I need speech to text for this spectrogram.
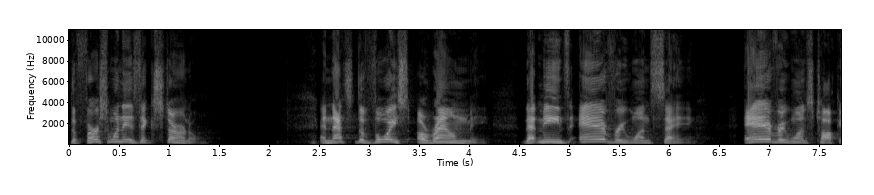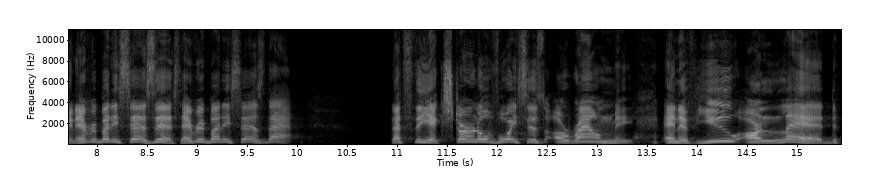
The first one is external, and that's the voice around me. That means everyone's saying, everyone's talking. Everybody says this, everybody says that. That's the external voices around me. And if you are led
